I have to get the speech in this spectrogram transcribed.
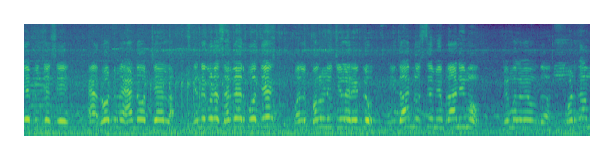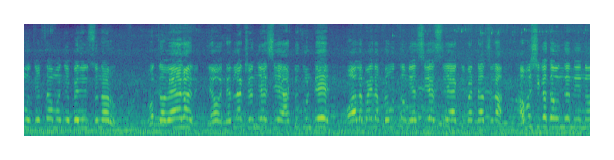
చేపించేసి రోడ్డును హ్యాండ్ ఓవర్ చేయాల. నిన్న కూడా సర్వేర్ పోతే వాళ్ళు పొలం ఇచ్చిన రెడ్లు. ఈ దారిని వస్తే మేము రానేమో. మిమ్మల్ని మేము కొడతాము తిడతామని చెప్పి బెదిరిస్తున్నారు. ఒకవేళ నిర్లక్ష్యం చేసి అడ్డుకుంటే వాళ్ళపైన ప్రభుత్వం ఎస్సీ ఎస్సీ యాక్ట్ పెట్టాల్సిన ఆవశ్యకత ఉందని నేను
